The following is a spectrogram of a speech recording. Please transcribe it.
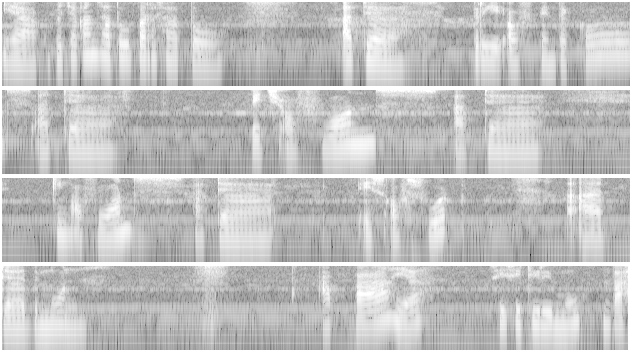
ya aku bacakan satu per satu. Ada three of pentacles ada page of wands ada King of Wands, ada Ace of Sword, ada The Moon. Apa ya sisi dirimu, entah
